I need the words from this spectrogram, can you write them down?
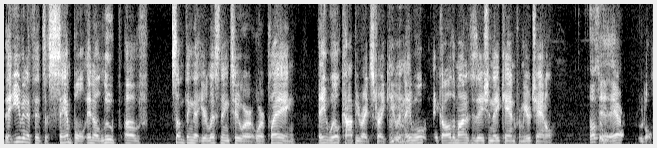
even if it's a sample in a loop of something that you're listening to or, or playing. They will copyright strike you, and Mhm. they will take all the monetization they can from your channel. Also They, they are brutal.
